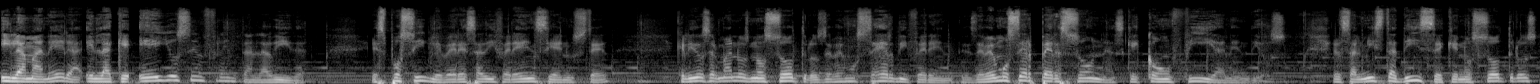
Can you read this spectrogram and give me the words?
y la manera en la que ellos enfrentan la vida. ¿Es posible ver esa diferencia en usted? Queridos hermanos, nosotros debemos ser diferentes, debemos ser personas que confían en Dios. El salmista dice que nosotros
